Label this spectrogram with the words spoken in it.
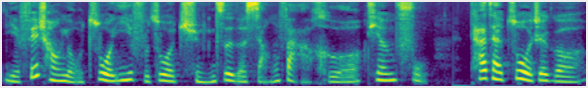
也非常有做衣服、做裙子的想法和天赋。她在做这个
